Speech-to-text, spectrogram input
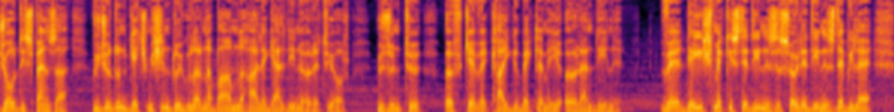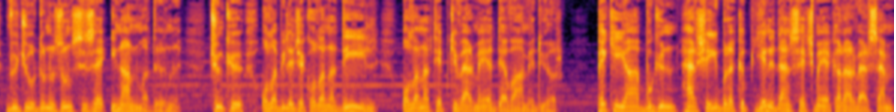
Joe Dispenza, vücudun geçmişin duygularına bağımlı hale geldiğini öğretiyor. Üzüntü, öfke ve kaygı beklemeyi öğrendiğini. Ve değişmek istediğinizi söylediğinizde bile vücudunuzun size inanmadığını. Çünkü olabilecek olana değil, olana tepki vermeye devam ediyor. Peki ya bugün her şeyi bırakıp yeniden seçmeye karar versem?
